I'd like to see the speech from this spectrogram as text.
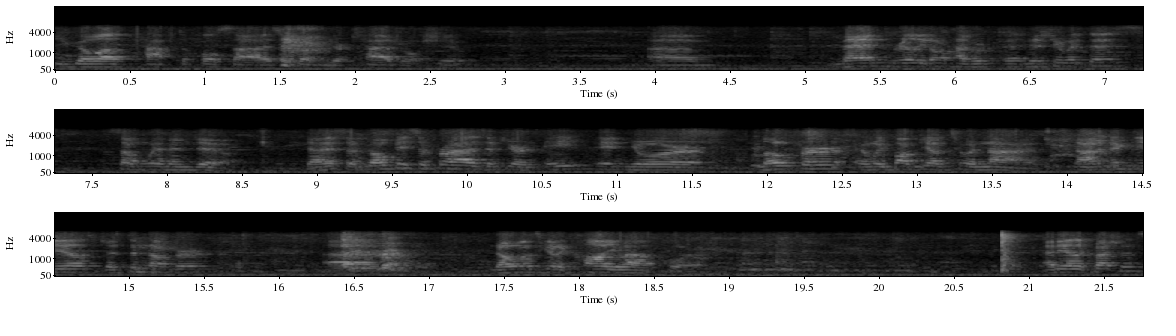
you go up half to full size from your casual shoe. Um, men really don't have a- an issue with this, some women do. Okay, so don't be surprised if you're an eight in your loafer and we bump you up to a nine. Not a big deal, just a number. Uh, no one's gonna call you out for it. Any other questions?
